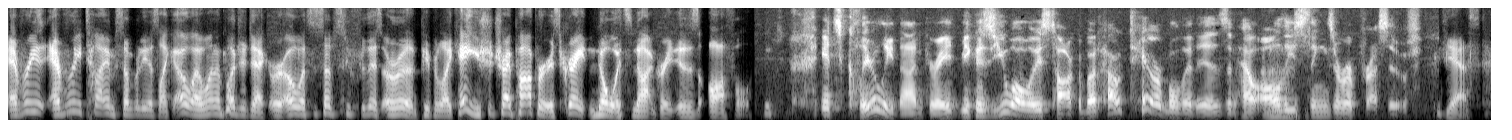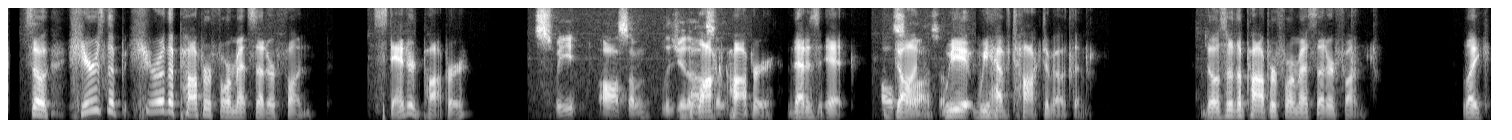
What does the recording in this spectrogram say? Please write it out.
every every time somebody is like oh i want a budget deck or oh what's a substitute for this or uh, people are like hey you should try pauper it's great no it's not great it is awful It's clearly not great because you always talk about how terrible it is and how all Ugh. these things are oppressive. yes so here's the here are the pauper formats that are fun. Standard pauper. Sweet, awesome, legit block awesome. pauper. That is it. Also done. awesome. we we have talked about them. Those are the pauper formats that are fun. Like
